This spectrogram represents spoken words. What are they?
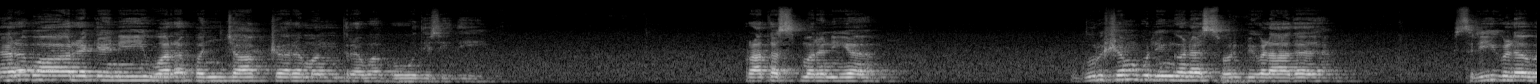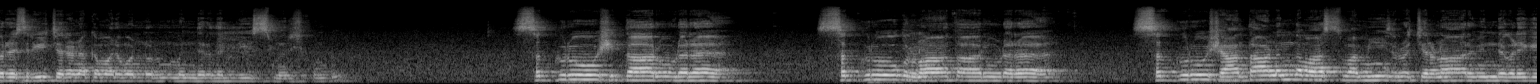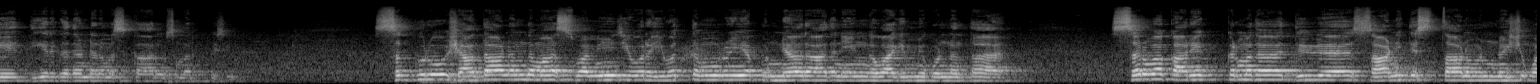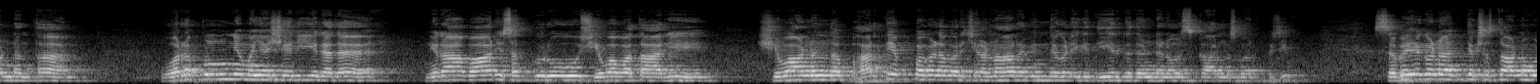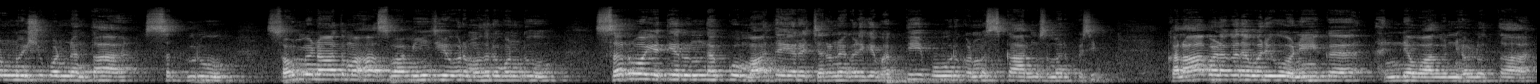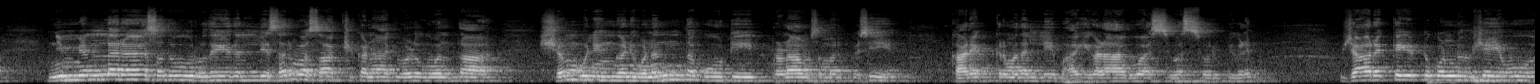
ನರವಾರಕ್ಕೆ ನೀ ವರ ಪಂಚಾಕ್ಷರ ಮಂತ್ರವ ಬೋಧಿಸಿದಿ. ಪ್ರಾತಸ್ಮರಣೀಯ ಗುರುಶಂಭುಲಿಂಗನ ಸ್ವರ್ಪಿಗಳಾದ ಶ್ರೀಗಳವರ ಶ್ರೀಚರಣ ಕಮಲವನ್ನು ಮಂದಿರದಲ್ಲಿ ಸ್ಮರಿಸಿಕೊಂಡು ಸದ್ಗುರು ಸಿದ್ಧಾರೂಢರ, ಸದ್ಗುರು ಗುರುನಾಥಾರೂಢರ ಸದ್ಗುರು ಶಾಂತಾನಂದ ಮಹಾಸ್ವಾಮೀಜರ ಚರಣಾರವಿಂದಗಳಿಗೆ ದೀರ್ಘದಂಡ ನಮಸ್ಕಾರ ಸಮರ್ಪಿಸಿ. ಸದ್ಗುರು ಶಾಂತಾನಂದ ಮಹಾಸ್ವಾಮೀಜಿಯವರ ಐವತ್ತ ಮೂರನೆಯ ಪುಣ್ಯಾರಾಧನೆ ಅಂಗವಾಗಿ ಹಮ್ಮಿಕೊಂಡಂಥ ಸರ್ವ ಕಾರ್ಯಕ್ರಮದ ದಿವ್ಯ ಸಾನ್ನಿಧ್ಯ ಸ್ಥಾನವನ್ನು ವಹಿಸಿಕೊಂಡಂಥ ವರಪುಣ್ಯಮಯ ಶರೀರದ ನಿರಾವಾರಿ ಸದ್ಗುರು ಶಿವವತಾರಿ ಶಿವಾನಂದ ಭಾರತೀಯಪ್ಪಗಳವರ ಚರಣಾರವಿಂದಗಳಿಗೆ ದೀರ್ಘದಂಡ ನಮಸ್ಕಾರ ಸಮರ್ಪಿಸಿ ಸಭೆಯ ಗಣ ಅಧ್ಯಕ್ಷ ಸ್ಥಾನವನ್ನು ವಹಿಸಿಕೊಂಡಂಥ ಸದ್ಗುರು ಸೌಮ್ಯನಾಥ ಮಹಾಸ್ವಾಮೀಜಿಯವರು ಮೊದಲುಗೊಂಡು ಸರ್ವ ಯತಿವೃಂದಕ್ಕೂ ಮಾತೆಯರ ಚರಣಗಳಿಗೆ ಭಕ್ತಿಪೂರ್ವಕ ನಮಸ್ಕಾರ ಸಮರ್ಪಿಸಿ ಕಲಾಬಳಗದವರಿಗೂ ಅನೇಕ ಧನ್ಯವಾದವನ್ನು ಹೇಳುತ್ತಾ ನಿಮ್ಮೆಲ್ಲರ ಸದು ಹೃದಯದಲ್ಲಿ ಸರ್ವ ಸಾಕ್ಷಿಕನಾಗಿ ಒಳಗುವಂಥ ಶಂಭುಲಿಂಗನಿಗೆ ಅನಂತ ಕೋಟಿ ಪ್ರಣಾಮ ಸಮರ್ಪಿಸಿ ಕಾರ್ಯಕ್ರಮದಲ್ಲಿ ಭಾಗಿಗಳಾಗುವ ಶಿವಸ್ವರೂಪಿಗಳೇ, ವಿಚಾರಕ್ಕೆ ಇಟ್ಟುಕೊಂಡು ವಿಷಯವು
